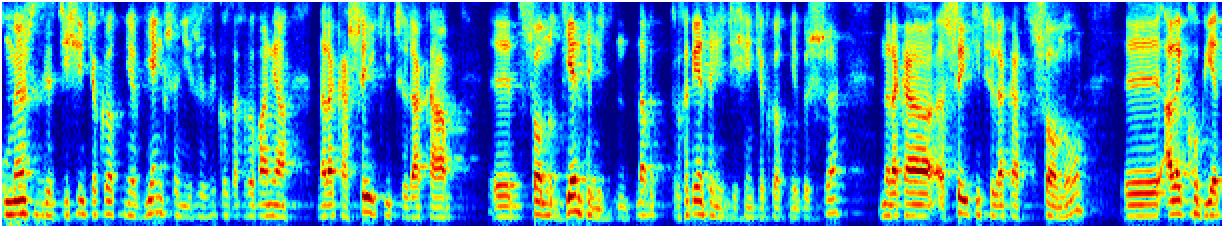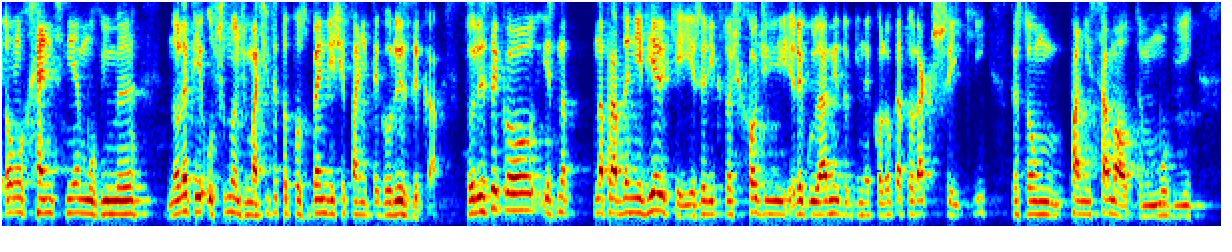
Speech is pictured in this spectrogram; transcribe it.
u mężczyzn jest dziesięciokrotnie większe niż ryzyko zachorowania na raka szyjki czy raka y, trzonu, więcej niż, nawet trochę więcej niż dziesięciokrotnie wyższe, na raka szyjki czy raka trzonu. Y, ale kobietom chętnie mówimy, no lepiej usunąć macicę, to pozbędzie się pani tego ryzyka. To ryzyko jest na, naprawdę niewielkie. Jeżeli ktoś chodzi regularnie do ginekologa, to rak szyjki, zresztą pani sama o tym mówi, y,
